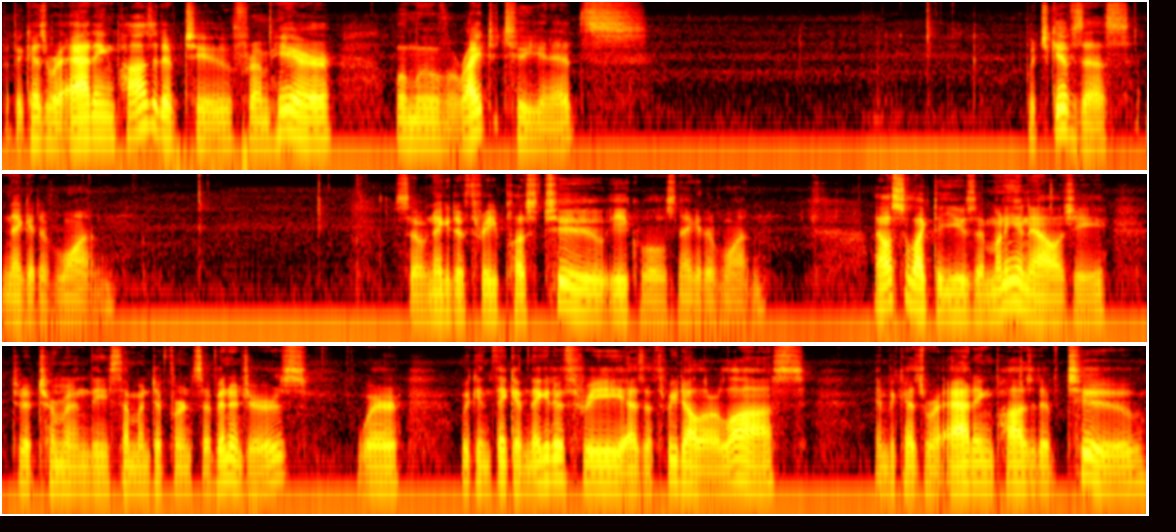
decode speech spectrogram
But because we're adding positive 2, from here we'll move right 2 units, which gives us negative 1. So negative 3 plus 2 equals negative 1. I also like to use a money analogy to determine the sum and difference of integers, where we can think of negative 3 as a $3 loss, and because we're adding positive 2,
